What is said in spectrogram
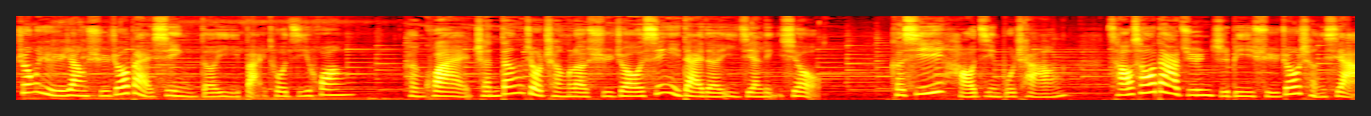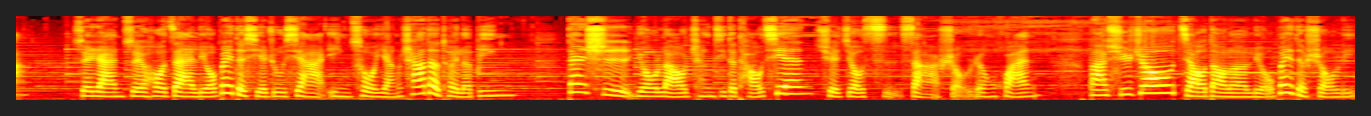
终于让徐州百姓得以摆脱饥荒。很快，陈登就成了徐州新一代的意见领袖。可惜好景不长，曹操大军直逼徐州城下。虽然最后在刘备的协助下阴错阳差的退了兵，但是有劳成疾的陶谦却就此撒手人寰，把徐州交到了刘备的手里。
